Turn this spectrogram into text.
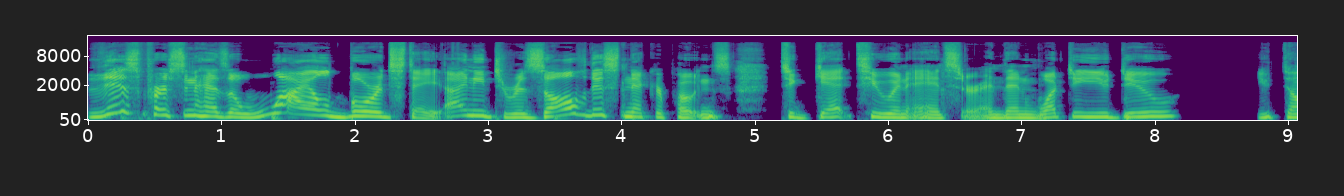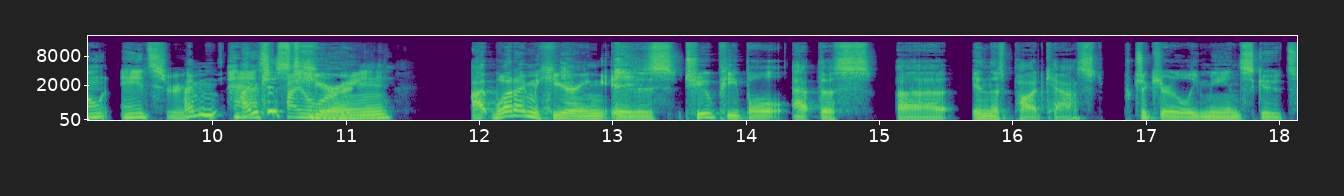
This person has a wild board state. I need to resolve this necropotence to get to an answer. And then what do you do? You don't answer it. I'm, I'm just priority. hearing I, what I'm hearing is two people at this uh, in this podcast, particularly me and Scoots,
